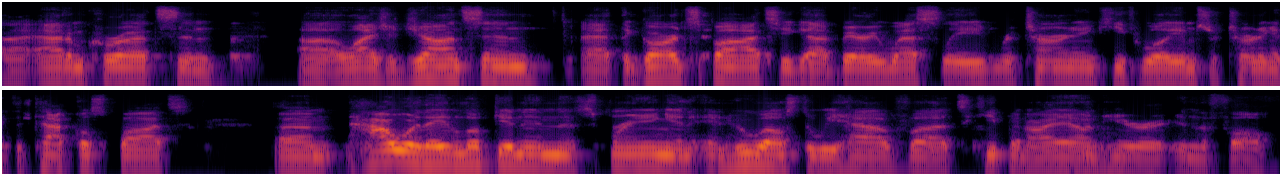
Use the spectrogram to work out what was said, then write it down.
uh, adam Karutz and uh, Elijah Johnson at the guard spots. You got Barry Wesley returning, Keith Williams returning at the tackle spots. Um, how are they looking in the spring, and, and who else do we have uh, to keep an eye on here in the fall?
